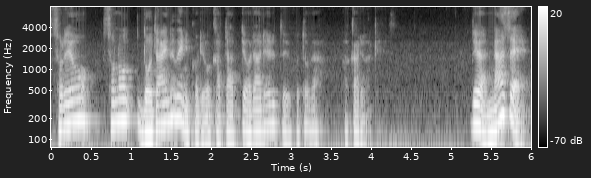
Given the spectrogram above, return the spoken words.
それをその土台の上にこれを語っておられるということがわかるわけです。ではなぜ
